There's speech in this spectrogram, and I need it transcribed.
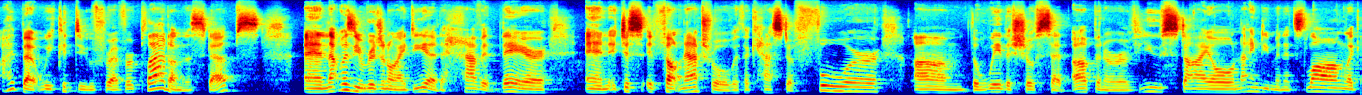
I bet we could do Forever Plaid on the steps. And that was the original idea to have it there. And it just it felt natural with a cast of four, um, the way the show set up in a review style, 90 minutes long. Like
